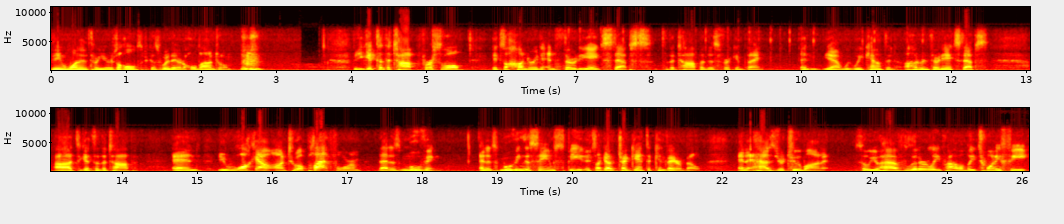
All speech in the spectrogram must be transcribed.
being one and three years old, because we're there to hold on to them. but you get to the top. First of all, it's 138 steps to the top of this freaking thing, and yeah, we, we counted 138 steps. uh, to get to the top, and you walk out onto a platform that is moving, and it's moving the same speed. It's like a gigantic conveyor belt, and it has your tube on it. So you have literally probably 20 feet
